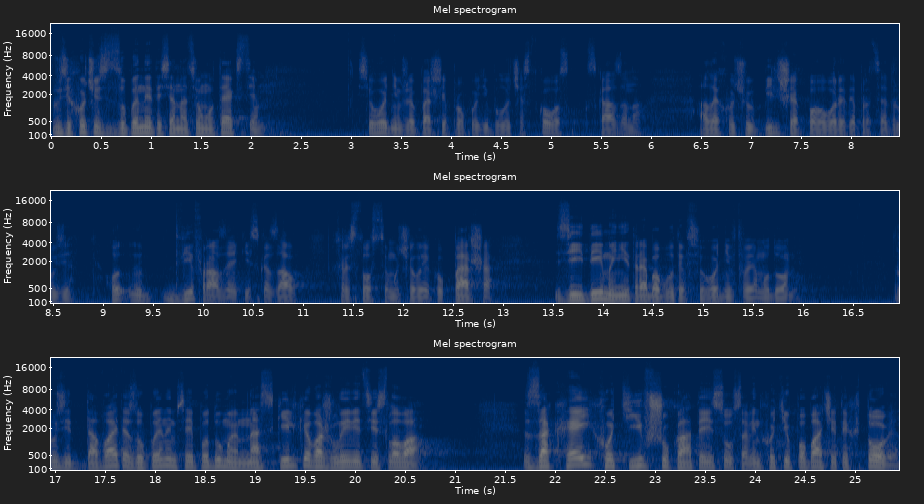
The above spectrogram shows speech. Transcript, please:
Друзі, хочу зупинитися на цьому тексті. Сьогодні вже в першій проповіді було частково сказано, але хочу більше поговорити про це, друзі. Е, Дві фрази, які сказав Христос цьому чоловіку. Перша зійди, мені треба бути сьогодні в твоєму домі. Друзі, давайте зупинимося і подумаємо, наскільки важливі ці слова. Закхей хотів шукати Ісуса. Він хотів побачити, хто він.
